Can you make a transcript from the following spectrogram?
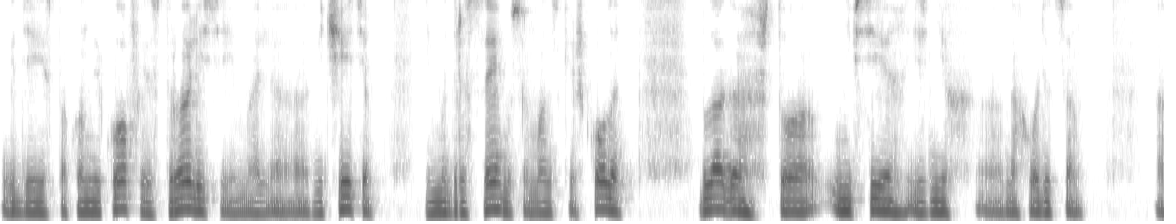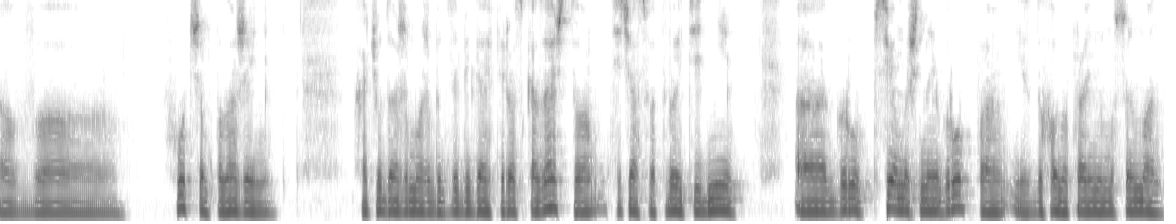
где испокон веков и строились и мечети, и мадресе, мусульманские школы. Благо, что не все из них э, находятся э, в худшем положении. Хочу даже, может быть, забегая вперед, сказать, что сейчас вот в эти дни э, групп, съемочная группа из духовно правильных мусульман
